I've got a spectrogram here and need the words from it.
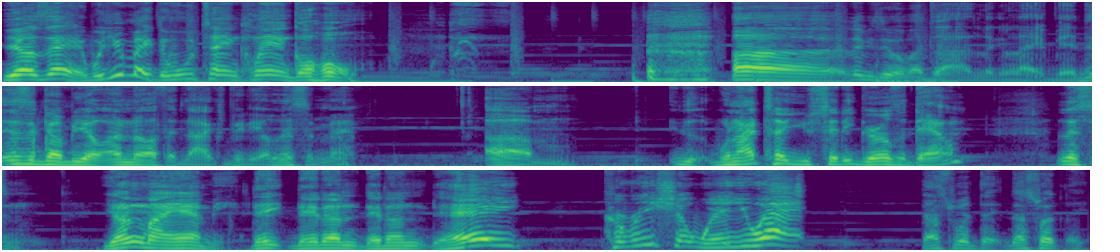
You know what I'm saying? When you make the Wu Tang Clan go home. uh, let me see what my time looking like, man. This is gonna be an unorthodox video. Listen, man. Um, when I tell you city girls are down, listen, Yung Miami, they they done they done. Hey, Caresha, where you at? That's what they, that's what they.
